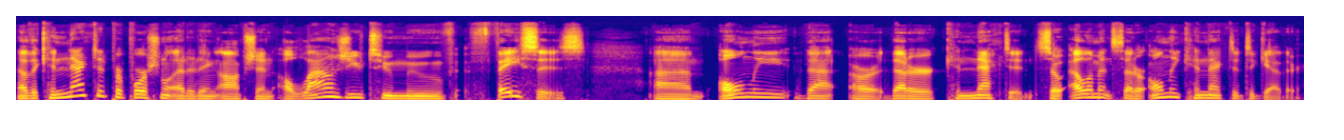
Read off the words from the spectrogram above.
Now the connected proportional editing option allows you to move faces um, only that are that are connected. So elements that are only connected together.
